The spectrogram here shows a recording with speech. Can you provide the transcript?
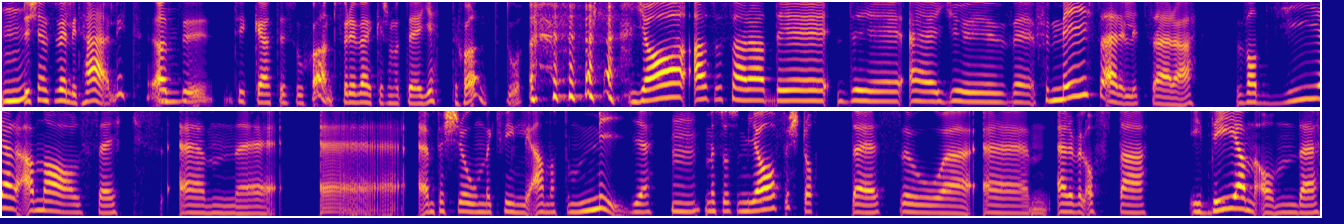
Mm. Det känns väldigt härligt att eh, tycka att det är så skönt, för det verkar som att det är jätteskönt då. Ja, alltså så här, det, det är ju, för mig så är det lite så här, vad ger analsex en, eh, en person med kvinnlig anatomi? Mm. Men så som jag har förstått det så eh, är det väl ofta idén om det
